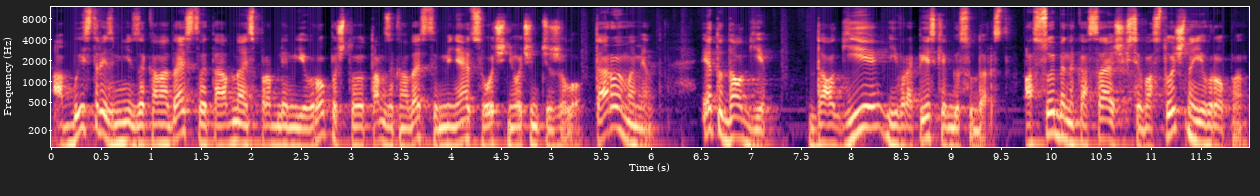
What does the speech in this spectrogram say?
А быстро изменить законодательство – это одна из проблем Европы, что там законодательство меняется очень и очень тяжело. Второй момент – это долги. долги европейских государств, особенно касающихся Восточной Европы,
